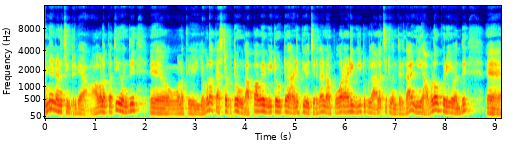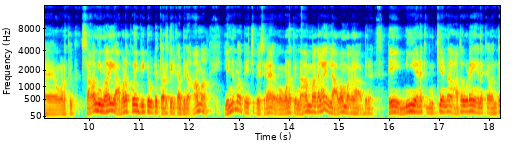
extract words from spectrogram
என்ன நினச்சிக்கிட்டு இருக்க? அவளை பற்றி வந்து உனக்கு எவ்வளோ கஷ்டப்பட்டு உங்கள் அப்பாவே வீட்டை விட்டு அனுப்பி வச்சுருந்தா நான் போராடி வீட்டுக்குள்ளே அழைச்சிட்டு வந்திருந்தா நீ அவ்வளோ பெரிய வந்து உனக்கு சாமி மாதிரி அவளை போய் வீட்டை விட்டு துரத்திருக்க அப்படின்னா ஆமாம் என்னம்மா பேச்சு பேசுகிற உனக்கு நான் மகளா இல்லை அவன் மகளா அப்படின்னு டேய் நீ எனக்கு முக்கியம்னா அதை விட எனக்கு வந்து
